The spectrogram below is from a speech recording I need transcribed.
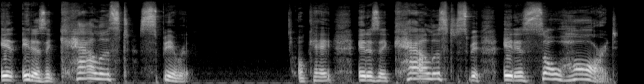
It, it is a calloused spirit. Okay? It is a calloused spirit. It is so hard.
